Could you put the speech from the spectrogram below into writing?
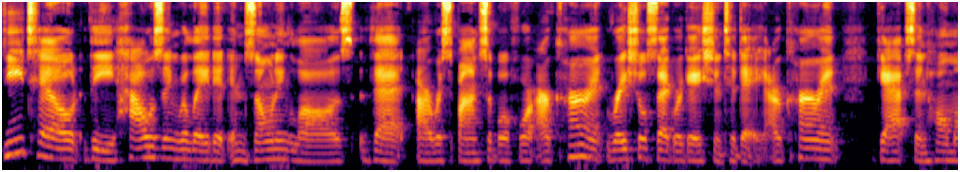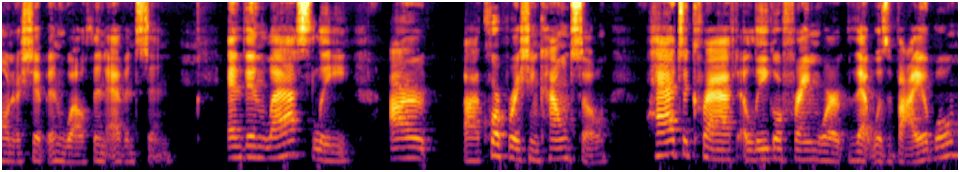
detailed the housing related and zoning laws that are responsible for our current racial segregation today, our current gaps in home ownership and wealth in Evanston. And then lastly, our uh, Corporation Counsel had to craft a legal framework that was viable,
